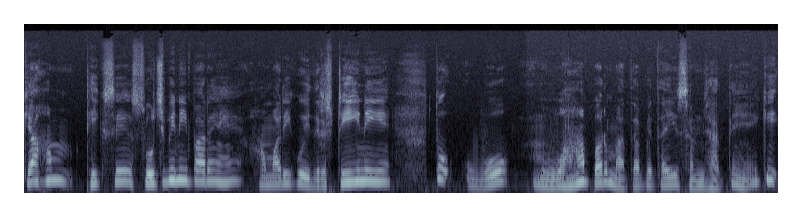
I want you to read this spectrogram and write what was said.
क्या हम ठीक से सोच भी नहीं पा रहे हैं? हमारी कोई दृष्टि ही नहीं है। तो वो वहाँ पर माता पिता ये समझाते हैं कि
